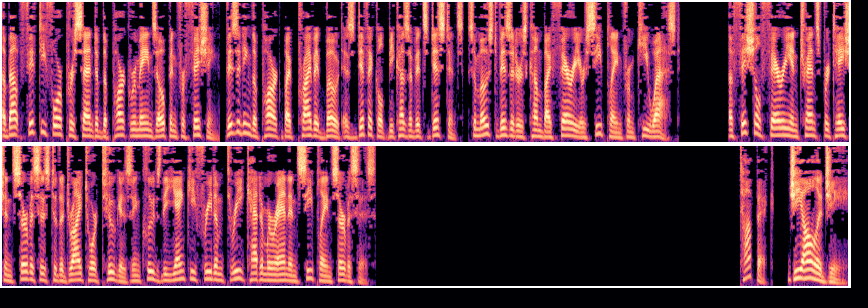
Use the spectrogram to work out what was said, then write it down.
About 54% of the park remains open for fishing. Visiting the park by private boat is difficult because of its distance, so most visitors come by ferry or seaplane from Key West. Official ferry and transportation services to the Dry Tortugas includes the Yankee Freedom 3 catamaran and seaplane services. Geology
